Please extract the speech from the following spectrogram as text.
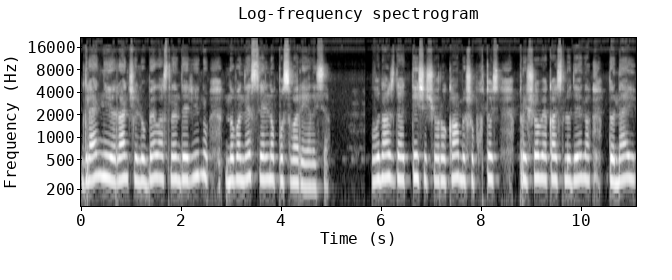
Гренні раніше любила Слендеріну, але вони сильно посварилися. Вона жде тисячу роками, щоб хтось прийшов, якась людина до неї,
